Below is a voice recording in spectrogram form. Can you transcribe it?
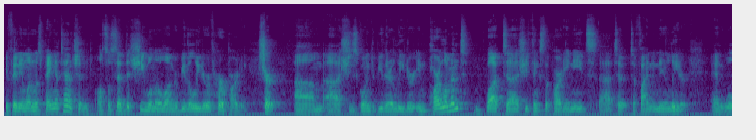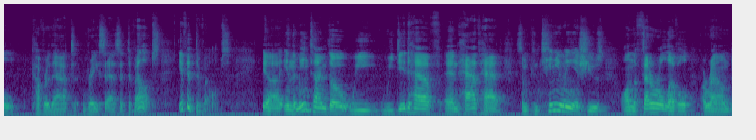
if anyone was paying attention, also said that she will no longer be the leader of her party. Sure. Um, uh, she's going to be their leader in Parliament, but uh, she thinks the party needs uh, to, to find a new leader, and we'll cover that race as it develops, if it develops. Uh, in the meantime, though, we, we did have and have had some continuing issues on the federal level around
